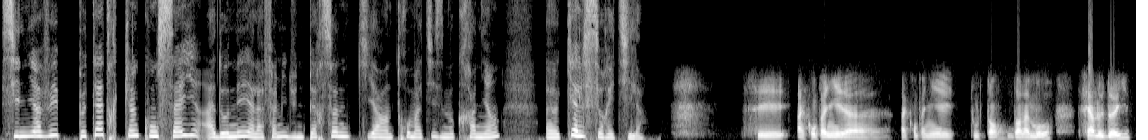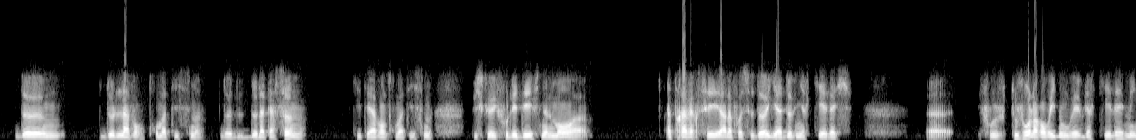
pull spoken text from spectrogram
s'il n'y avait peut-être qu'un conseil à donner à la famille d'une personne qui a un traumatisme crânien, euh, quel serait-il? C'est accompagner, accompagner tout le temps dans l'amour, faire le deuil de, de l'avant-traumatisme, de, la personne qui était avant traumatisme, puisqu'il faut l'aider finalement à, traverser à la fois ce deuil et à devenir qui elle est. Euh, il faut toujours la renvoyer donc vers qui elle est, mais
